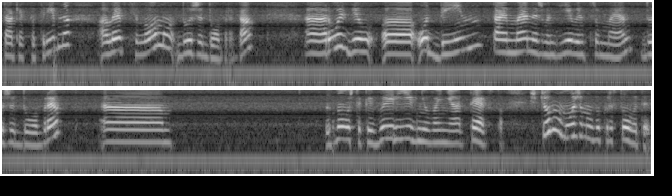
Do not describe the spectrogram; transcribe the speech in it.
так, як потрібно, але в цілому дуже добре. Так? Е, Розділ 1, тайм менеджмент дієвий інструмент, дуже добре. Е, Знову ж таки, вирівнювання тексту. Що ми можемо використовувати?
